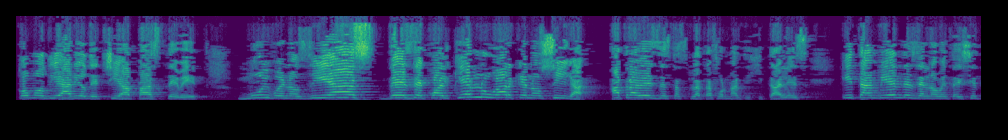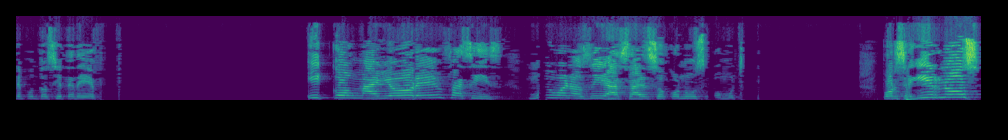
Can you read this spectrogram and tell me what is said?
como Diario de Chiapas TV. Muy buenos días desde cualquier lugar que nos siga a través de estas plataformas digitales y también desde el 97.7 de FM. Y con mayor énfasis, muy buenos días al Soconusco. Por seguirnos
